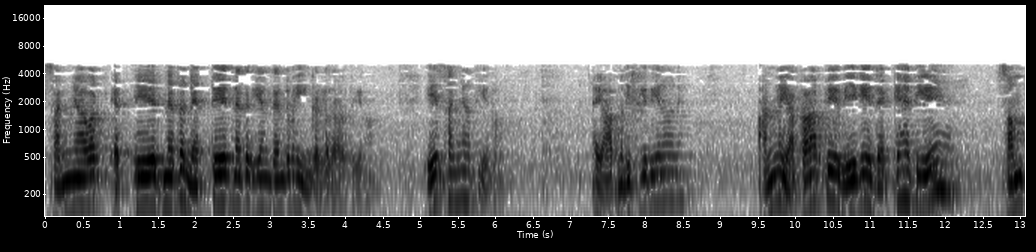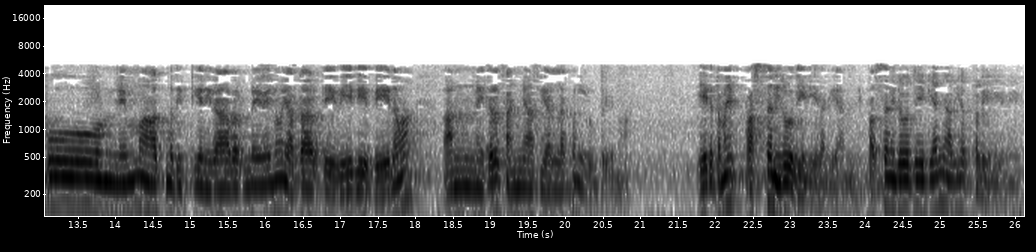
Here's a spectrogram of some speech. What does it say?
සංඥාවක් ඇත්තේ නැත නැත්තේ නැත කියන තැනටම හින් කරලා දාලා තියෙනවා. ඒ සංඥා තියෙනවා. ඒ ආත්ම දිට්ඨිය තියෙනවානේ. අන්න යථාර්ථයේ වේගයේ දැක්ක හැටියේ සම්පූර්ණයෙන්ම ආත්ම දිට්ඨිය निराවරණය වෙනවා යථාර්ථයේ වේගයේ පේනවා අන්න ඒතර සංඥා සියල්ලක්ම නිරුද්ධ වෙනවා ඒක තමයි පස්ස නිරෝධය කියලා කියන්නේ. පස්ස නිරෝධය කියන්නේ අරිහත් ඵලය කියන එක.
